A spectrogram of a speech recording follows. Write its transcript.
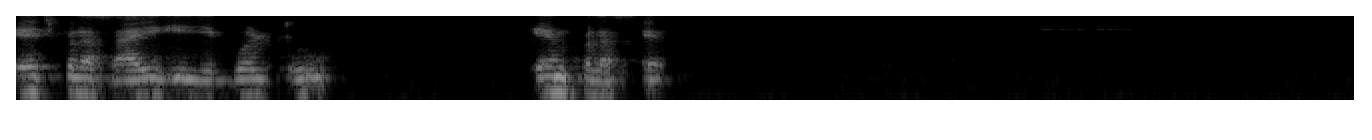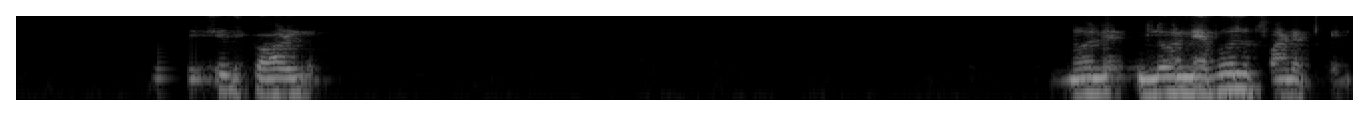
H plus I is equal to M plus F. This is called loanable fund theory.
